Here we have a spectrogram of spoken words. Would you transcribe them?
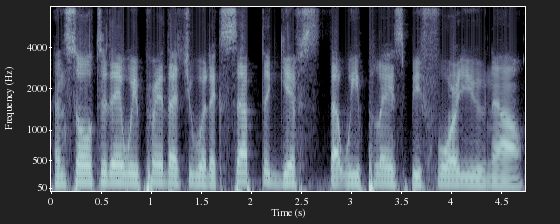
And so today we pray that you would accept the gifts that we place before you now.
